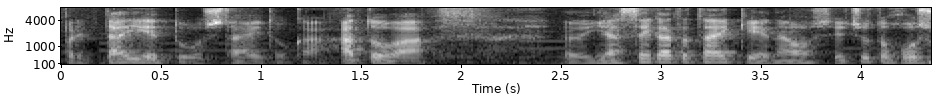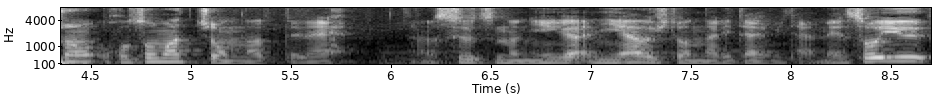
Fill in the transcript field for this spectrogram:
ぱりダイエットをしたいとかあとは痩せ型体型直してちょっと細細マッチョになってねスーツの似合う人になりたいみたいなねそういう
